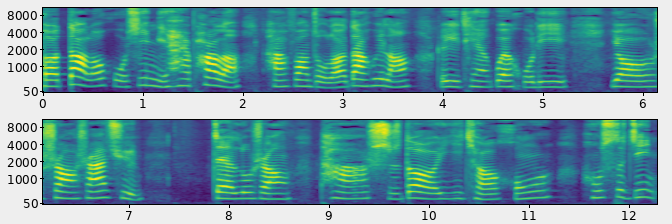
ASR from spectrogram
呃大老虎，心里害怕了，他放走了大灰狼。这一天，怪狐狸要上山去，在路上，他拾到一条红红丝巾，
